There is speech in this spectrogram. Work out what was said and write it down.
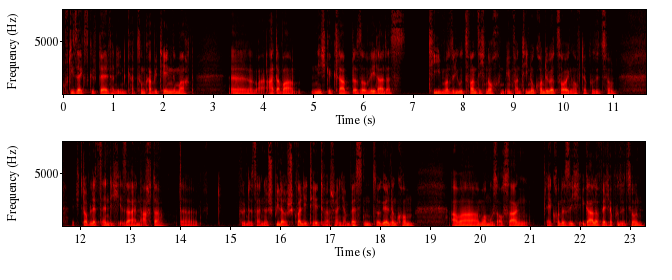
auf die Sechs gestellt, hat ihn zum Kapitän gemacht, äh, hat aber nicht geklappt. Also weder das Team, also die U20 noch Infantino konnte überzeugen auf der Position. Ich glaube, letztendlich ist er ein Achter. Da würde seine spielerische Qualität wahrscheinlich am besten zur Geltung kommen. Aber man muss auch sagen, er konnte sich, egal auf welcher Position,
